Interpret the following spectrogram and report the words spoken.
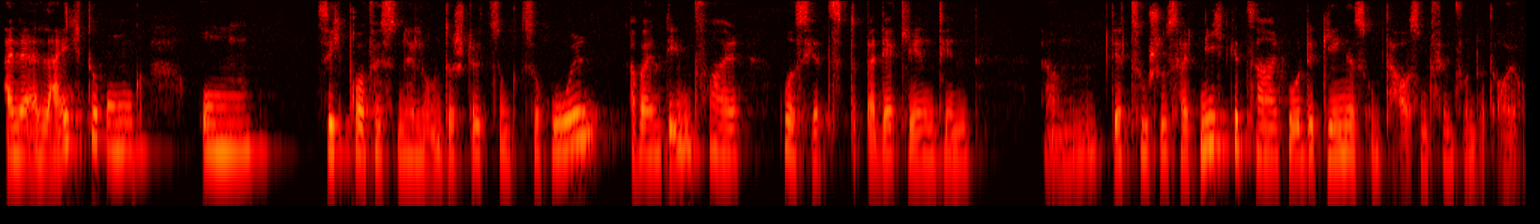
eine Erleichterung, um sich professionelle Unterstützung zu holen. Aber in dem Fall, wo es jetzt bei der Klientin ähm, der Zuschuss halt nicht gezahlt wurde, ging es um 1500 Euro.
